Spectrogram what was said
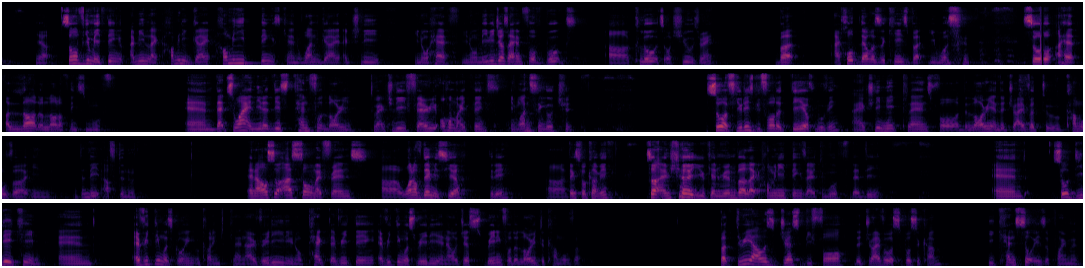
Yeah. Some of you may think, I mean, like, how many guy, how many things can one guy actually, you know, have? You know, maybe just a handful of books, uh, clothes, or shoes, right? But I hope that was the case, but it wasn't. so I had a lot, a lot of things to move. And that's why I needed this 10 foot lorry to actually ferry all my things in one single trip. So a few days before the day of moving, I actually made plans for the lorry and the driver to come over in the late afternoon. And I also asked some of my friends, uh, one of them is here today. Uh, thanks for coming. So I'm sure you can remember like how many things I had to move that day. And so D-Day came and everything was going according to plan. I've already, you know, packed everything, everything was ready, and I was just waiting for the lorry to come over. But three hours just before the driver was supposed to come, he canceled his appointment.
